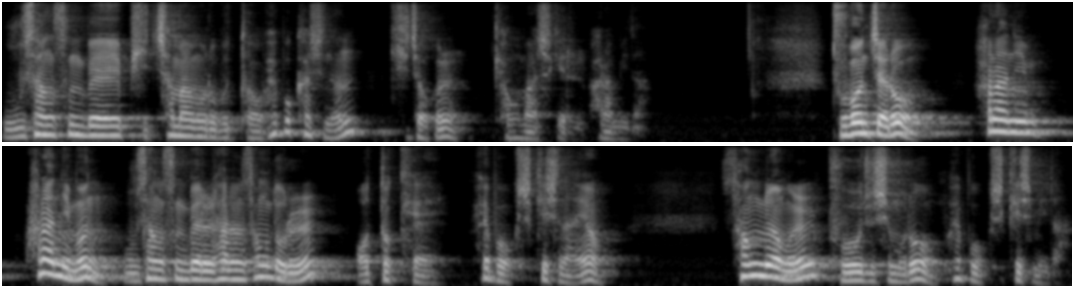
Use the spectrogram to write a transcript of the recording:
우상숭배의 비참함으로부터 회복하시는 기적을 경험하시기를 바랍니다. 두 번째로 하나님, 하나님은 우상 숭배를 하는 성도를 어떻게 회복시키시나요? 성령을 부어 주심으로 회복시키십니다.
